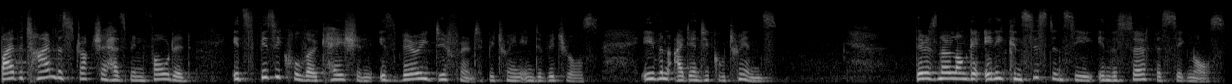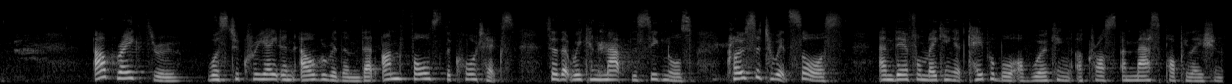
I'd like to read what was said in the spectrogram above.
by the time the structure has been folded, its physical location is very different between individuals, even identical twins. There is no longer any consistency in the surface signals. Our breakthrough was to create an algorithm that unfolds the cortex so that we can map the signals closer to its source and therefore making it capable of working across a mass population.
